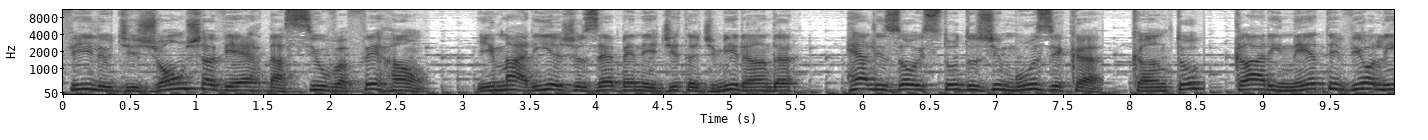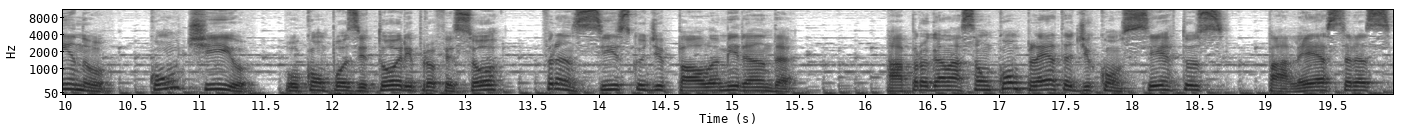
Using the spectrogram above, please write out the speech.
Filho de João Xavier da Silva Ferrão e Maria José Benedita de Miranda, realizou estudos de música, canto, clarineta e violino com o tio, o compositor e professor Francisco de Paula Miranda. A programação completa de concertos, palestras,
